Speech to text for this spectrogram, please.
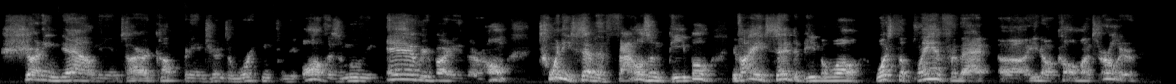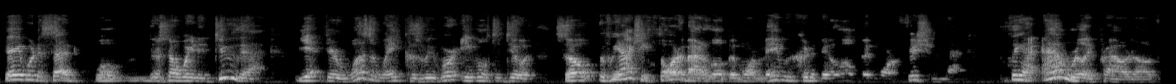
shutting down the entire company, in terms of working from the office and moving everybody to their home. 27,000 people. If I had said to people, well, what's the plan for that, uh, you know, a couple months earlier, they would have said, well, there's no way to do that. Yet there was a way because we were able to do it. So if we actually thought about it a little bit more, maybe we could have been a little bit more efficient in that. The thing I am really proud of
